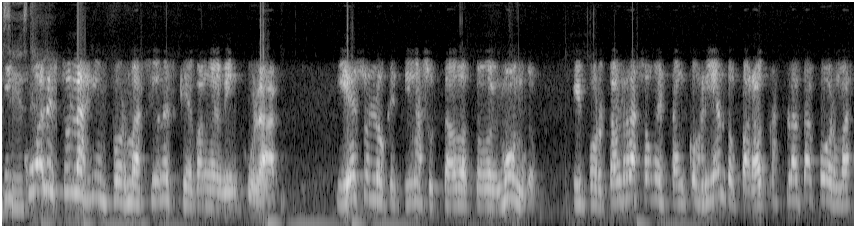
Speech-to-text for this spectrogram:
¿Y cuáles son las informaciones que van a vincular? Y eso es lo que tiene asustado a todo el mundo. Y por tal razón están corriendo para otras plataformas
